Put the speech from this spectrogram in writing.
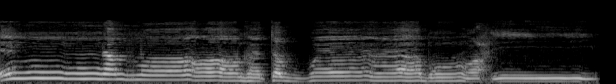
إن الله تواب رحيم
